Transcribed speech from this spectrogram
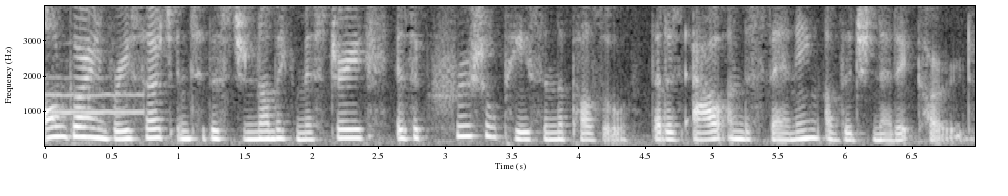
ongoing research into this genomic mystery is a crucial piece in the puzzle that is our understanding of the genetic code.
